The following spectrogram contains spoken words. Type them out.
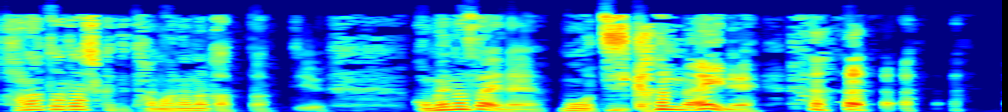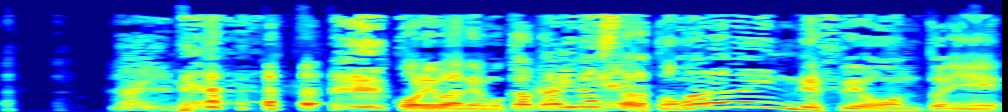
腹立たしくてたまらなかったっていう。ごめんなさいね。もう時間ないね。ないね。これはね、もう語り出したら止まらないんですよ、本当に。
